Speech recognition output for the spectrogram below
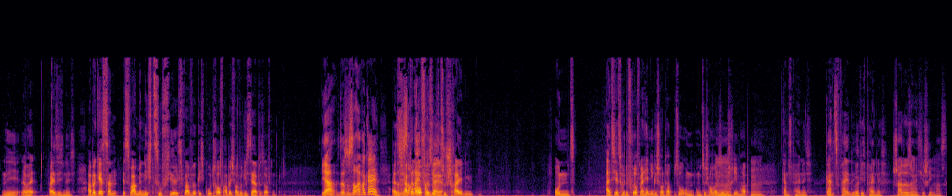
Nee, aber weiß ich nicht. Aber gestern, es war mir nicht zu viel. Ich war wirklich gut drauf, aber ich war wirklich sehr besoffen. Ja, das ist doch einfach geil. Also Das ich habe dann auch versucht geil. zu schreiben. Und als ich jetzt heute früh auf mein Handy geschaut habe, so um, um zu schauen, was ich so Mm. geschrieben habe, Hm. ganz peinlich. Ganz peinlich. Wirklich peinlich. Schade, dass du nicht geschrieben hast.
